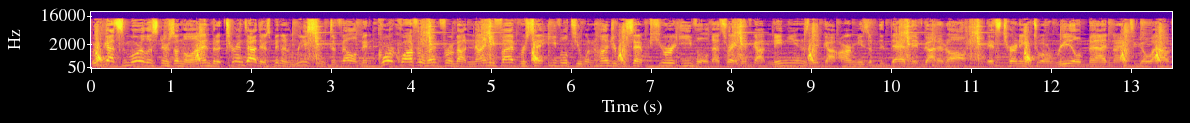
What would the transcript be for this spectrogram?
We've got some more listeners on the line, but it turns out there's been a recent development. Gore Quaffer went from about 95% evil to 100% pure evil. That's right, they've got minions, they've got armies of the dead, they've got it all. It's turning into a real bad night to go out.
